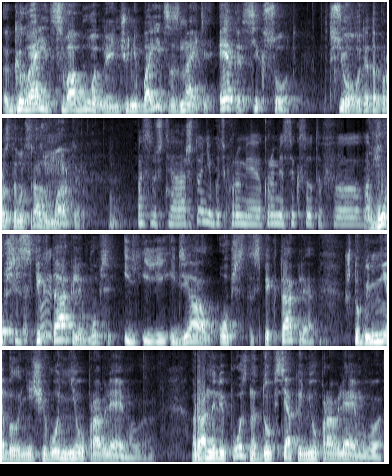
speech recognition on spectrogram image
говорит свободно и ничего не боится, знайте, это сексот. Все, вот это просто вот сразу маркер. Послушайте, а что-нибудь, кроме, кроме сексотов, э, В обществе существует? спектакля, в обществе, и, и идеал общества спектакля, чтобы не было ничего неуправляемого. Рано или поздно до всякой неуправляемого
